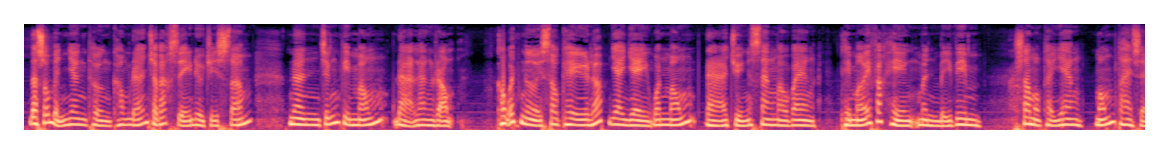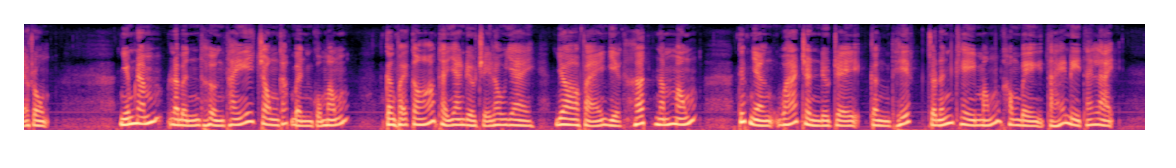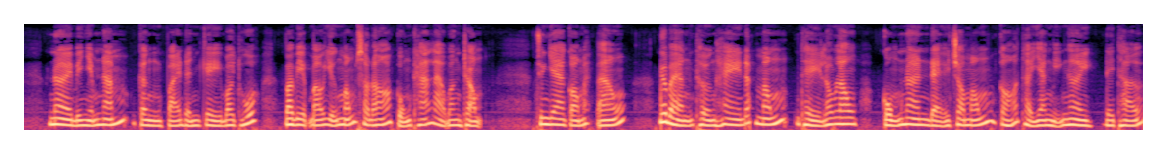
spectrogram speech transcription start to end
Đa số bệnh nhân thường không đến cho bác sĩ điều trị sớm, nên chứng viêm móng đã lan rộng. Không ít người sau khi lớp da dày quanh móng đã chuyển sang màu vàng thì mới phát hiện mình bị viêm. Sau một thời gian, móng tay sẽ rụng. Nhiễm nấm là bệnh thường thấy trong các bệnh của móng – cần phải có thời gian điều trị lâu dài do phải diệt hết nấm móng, tiếp nhận quá trình điều trị cần thiết cho đến khi móng không bị tái đi tái lại. Nơi bị nhiễm nấm cần phải định kỳ bôi thuốc và việc bảo dưỡng móng sau đó cũng khá là quan trọng. Chuyên gia còn mách báo, nếu bạn thường hay đắp móng thì lâu lâu cũng nên để cho móng có thời gian nghỉ ngơi để thở.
